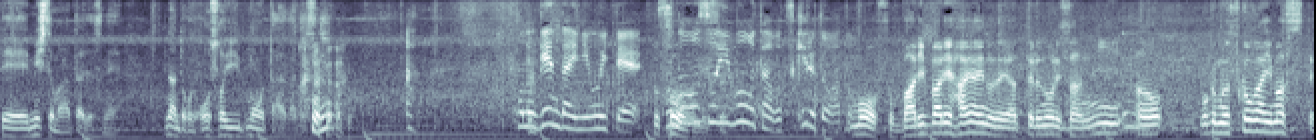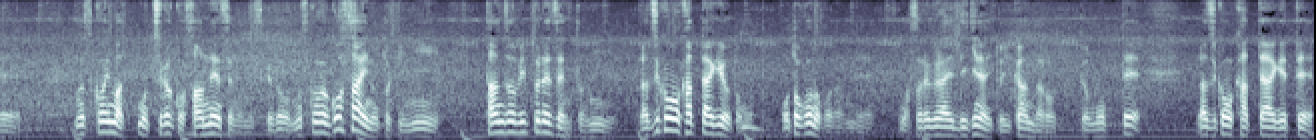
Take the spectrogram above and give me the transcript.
で見せてもらったらですね。なんとこの遅いモーターがですね。この現代においてこの遅いモーターをつけるとはと。もうそうバリバリ速いのでやってるのりさんに、うん。あの僕息子がいまして息子今もう中学校3年生なんですけど息子が5歳の時に誕生日プレゼントにラジコンを買ってあげようと思って、男の子なんで、まあ、それぐらいできないといかんだろうって思ってラジコンを買ってあげて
